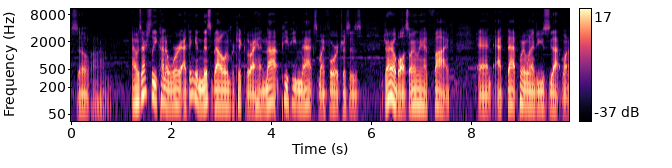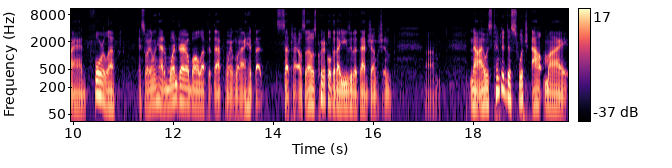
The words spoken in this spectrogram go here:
So, um, I was actually kind of worried. I think in this battle in particular, I had not PP maxed my Forretress's Gyro Ball, so I only had 5. And at that point when I used that one, I had four left. And so I only had one gyro ball left at that point when I hit that Sceptile. So that was critical that I use it at that junction. Um, now I was tempted to switch out my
